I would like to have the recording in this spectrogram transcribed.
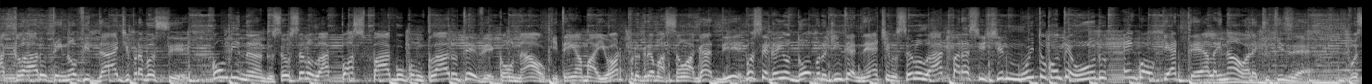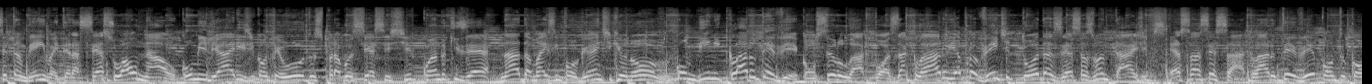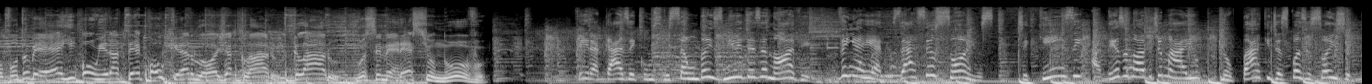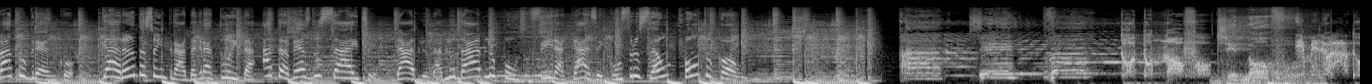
A Claro tem novidade pra você. Combinando seu celular pós-pago com Claro TV com Now, que tem a maior programação HD, você ganha o dobro de internet no celular para assistir muito conteúdo em qualquer tela e na hora que quiser. Você também vai ter acesso ao Now, com milhares de conteúdos para você assistir quando quiser. Nada mais empolgante que o novo. Combine Claro TV com o celular pós da Claro e aproveite todas essas vantagens. É só acessar clarotv.com.br ou ir até qualquer loja Claro. Claro, você merece o novo. Feira Casa e Construção 2019. Venha realizar seus sonhos. De 15 a 19 de maio, no Parque de Exposições de Pato Branco. Garanta sua entrada gratuita através do site www.feiracasaeconstrução.com. Tudo novo. De novo. E melhorado.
